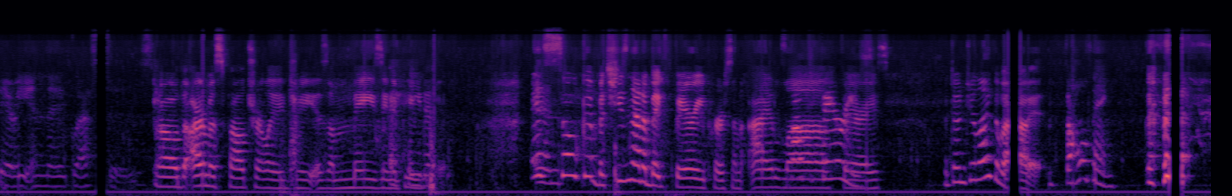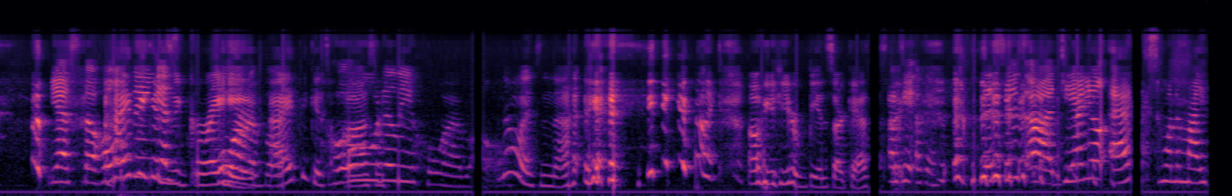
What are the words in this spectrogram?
fairy in the glasses. oh, the Artemis Fowl trilogy is amazing. I if you, hate it. It's And- so good, but she's not a big fairy person. I love fairies. fairies. What don't you like about it? The whole thing. Yes, the whole I thing think it's is great. horrible. I think it's awesome. totally horrible. No, it's not. Like, oh, you're being sarcastic. Okay, okay. This is uh, Daniel X, one of my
